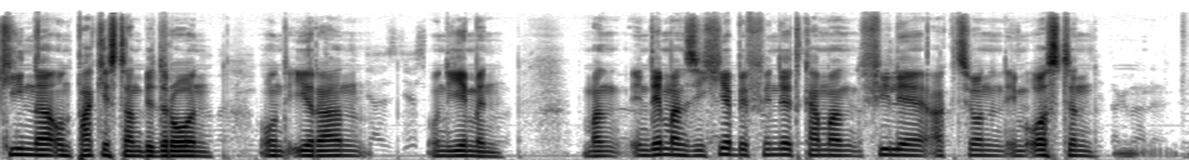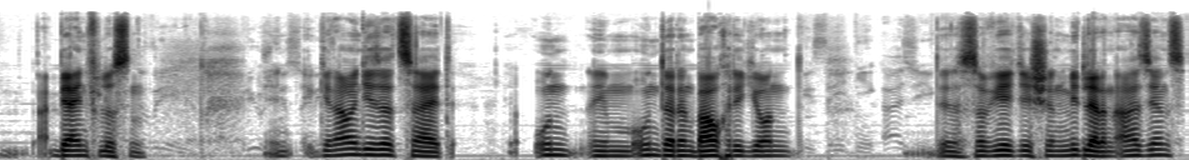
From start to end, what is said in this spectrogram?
China und Pakistan bedrohen und Iran und Jemen. Man, indem man sich hier befindet, kann man viele Aktionen im Osten beeinflussen. In, genau in dieser Zeit, un, im unteren Bauchregion des sowjetischen Mittleren Asiens,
